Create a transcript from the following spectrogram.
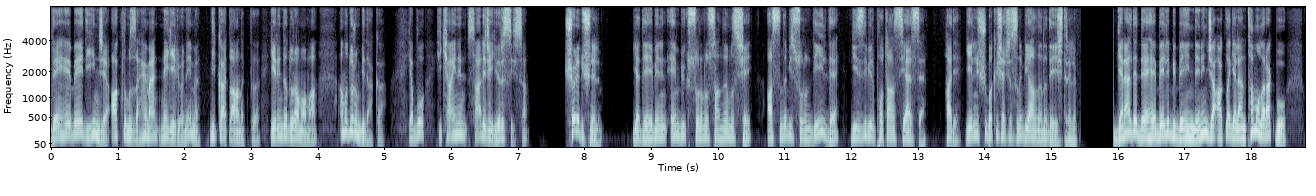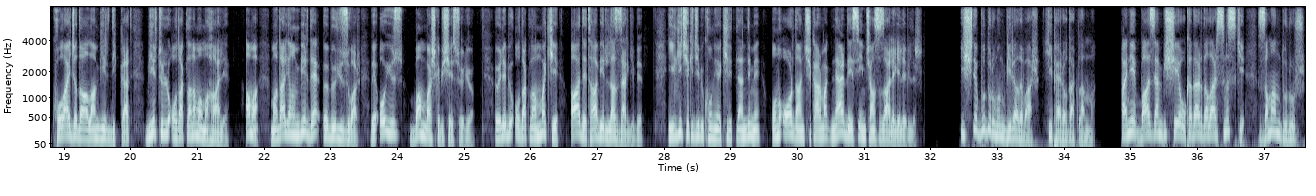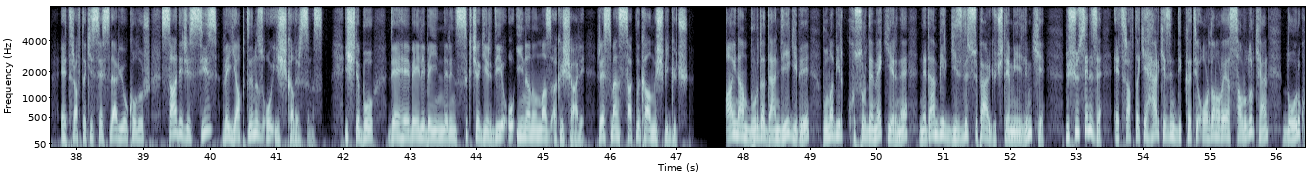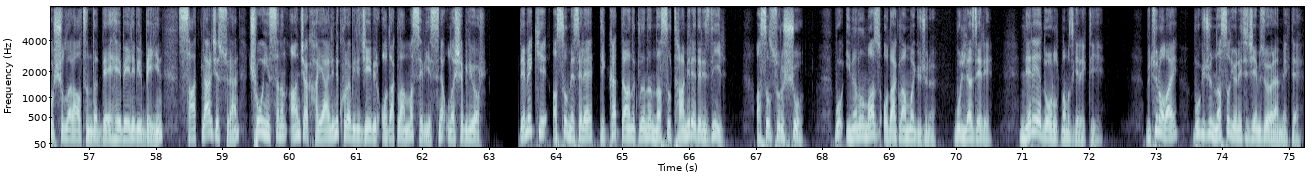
DHB deyince aklımıza hemen ne geliyor değil mi? Dikkat dağınıklığı, yerinde duramama. Ama durun bir dakika. Ya bu hikayenin sadece yarısıysa? Şöyle düşünelim. Ya DHB'nin en büyük sorunu sandığımız şey aslında bir sorun değil de gizli bir potansiyelse. Hadi gelin şu bakış açısını bir anlığını değiştirelim. Genelde DHB'li bir beyin denince akla gelen tam olarak bu. Kolayca dağılan bir dikkat, bir türlü odaklanamama hali. Ama madalyanın bir de öbür yüzü var ve o yüz bambaşka bir şey söylüyor. Öyle bir odaklanma ki adeta bir lazer gibi. İlgi çekici bir konuya kilitlendi mi onu oradan çıkarmak neredeyse imkansız hale gelebilir. İşte bu durumun bir adı var, hiper odaklanma. Hani bazen bir şeye o kadar dalarsınız ki zaman durur, etraftaki sesler yok olur, sadece siz ve yaptığınız o iş kalırsınız. İşte bu DHB'li beyinlerin sıkça girdiği o inanılmaz akış hali, resmen saklı kalmış bir güç. Aynen burada dendiği gibi buna bir kusur demek yerine neden bir gizli süper güç demeyelim ki? Düşünsenize etraftaki herkesin dikkati oradan oraya savrulurken doğru koşullar altında DHB'li bir beyin saatlerce süren çoğu insanın ancak hayalini kurabileceği bir odaklanma seviyesine ulaşabiliyor. Demek ki asıl mesele dikkat dağınıklığını nasıl tamir ederiz değil. Asıl soru şu, bu inanılmaz odaklanma gücünü, bu lazeri, nereye doğrultmamız gerektiği. Bütün olay bu gücü nasıl yöneteceğimizi öğrenmekte.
